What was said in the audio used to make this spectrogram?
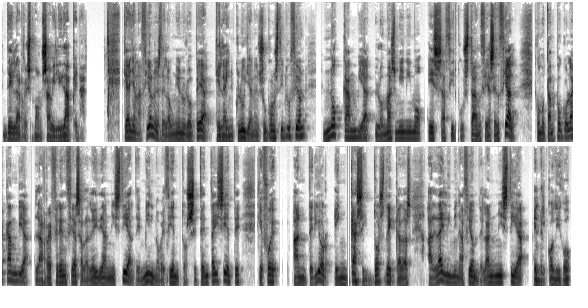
de la responsabilidad penal. Que haya naciones de la Unión Europea que la incluyan en su Constitución no cambia lo más mínimo esa circunstancia esencial, como tampoco la cambia las referencias a la Ley de Amnistía de 1977, que fue anterior en casi dos décadas a la eliminación de la amnistía en el Código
